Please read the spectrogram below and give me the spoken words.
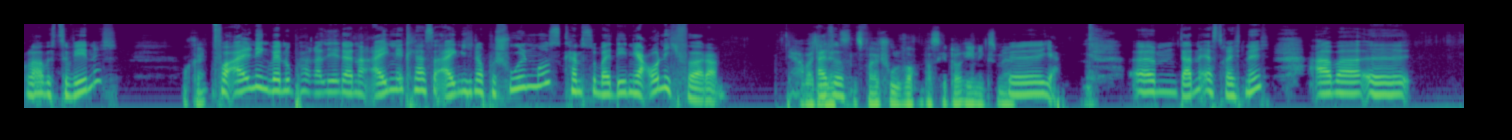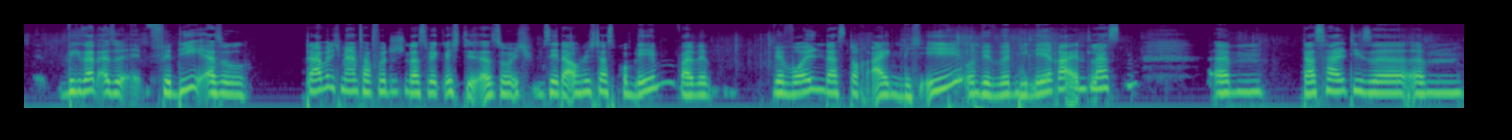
glaube ich, zu wenig. Okay. Vor allen Dingen, wenn du parallel deine eigene Klasse eigentlich noch beschulen musst, kannst du bei denen ja auch nicht fördern. Ja, aber die Also- letzten zwei Schulwochen passiert doch eh nichts mehr. Äh, ja. Ähm, dann erst recht nicht. Aber äh, wie gesagt, also äh, für die, also da würde ich mir einfach wünschen, dass wirklich, die, also ich sehe da auch nicht das Problem, weil wir, wir wollen das doch eigentlich eh und wir würden die Lehrer entlasten. ähm, dass halt diese, ähm,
